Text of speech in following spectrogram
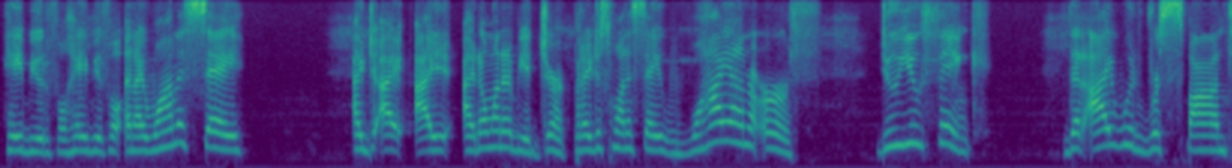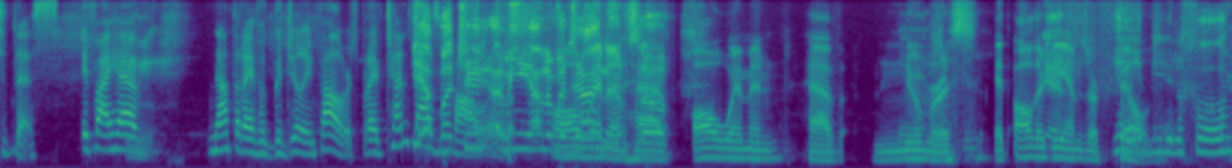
Hey, beautiful. Hey, beautiful. And I want to say, I I I I don't want to be a jerk, but I just want to say, why on earth do you think that I would respond to this if I have? Not that I have a gajillion followers, but I have ten Hmm. Yeah, thousand but you. I mean, you got a all vagina, women so have all women have numerous. It all their Yeah. DMs are filled. Hey, filled. beautiful.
